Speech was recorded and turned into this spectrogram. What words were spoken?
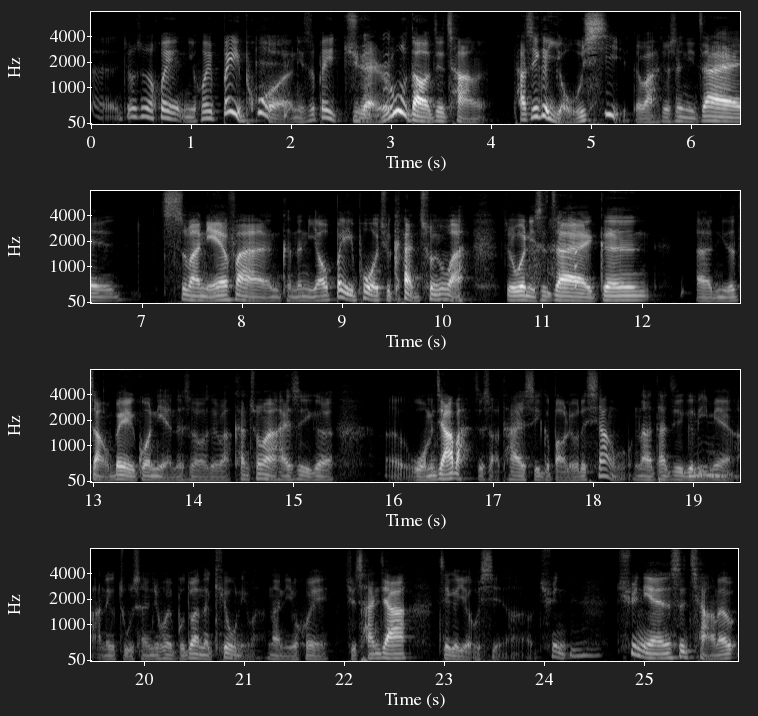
呃，就是会，你会被迫，你是被卷入到这场，它是一个游戏对吧？就是你在。吃完年夜饭，可能你要被迫去看春晚。如果你是在跟呃你的长辈过年的时候，对吧？看春晚还是一个呃我们家吧，至少它还是一个保留的项目。那它这个里面啊，那个主持人就会不断的 Q 你嘛，那你就会去参加这个游戏啊。去去年是抢了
